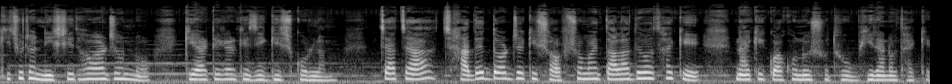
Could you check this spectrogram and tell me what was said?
কিছুটা নিশ্চিত হওয়ার জন্য কেয়ারটেকারকে জিজ্ঞেস করলাম চাচা, ছাদের দরজা কি সবসময় তালা দেওয়া থাকে, নাকি কখনো শুধু ভিড়ানো থাকে?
